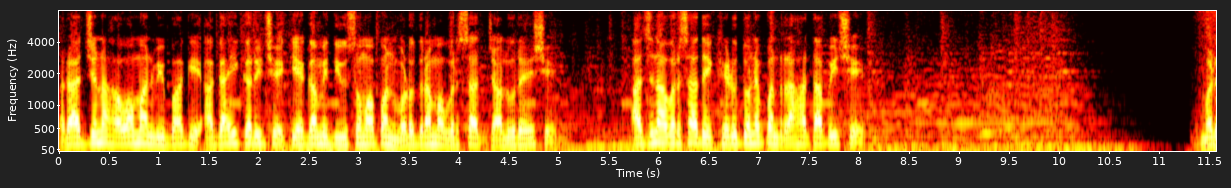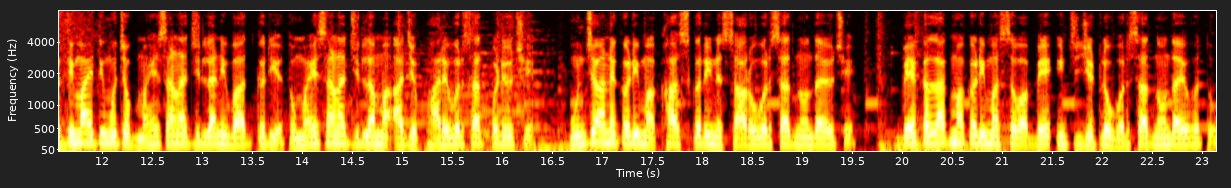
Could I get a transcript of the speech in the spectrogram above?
રાજ્યના હવામાન વિભાગે આગાહી કરી છે કે આગામી દિવસોમાં પણ વડોદરામાં વરસાદ ચાલુ રહેશે. આજના વરસાદે ખેડૂતોને પણ રાહત આપી છે. મળતી માહિતી મુજબ મહેસાણા જિલ્લાની વાત કરીએ તો મહેસાણા જિલ્લામાં આજે ભારે વરસાદ પડ્યો છે. ઊંઝા અને કડીમાં ખાસ કરીને સારો વરસાદ નોંધાયો છે. બે કલાકમાં કડીમાં સવા બે ઇંચ જેટલો વરસાદ નોંધાયો હતો,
